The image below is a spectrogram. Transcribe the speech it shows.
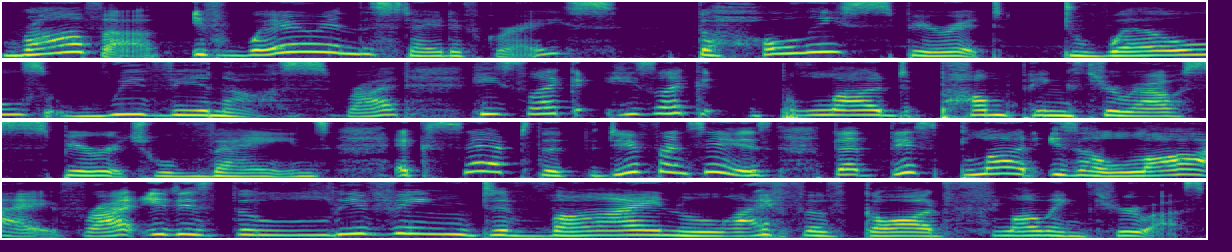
Rather, if we're in the state of grace, the Holy Spirit dwells within us, right? He's like he's like blood pumping through our spiritual veins, except that the difference is that this blood is alive, right? It is the living divine life of God flowing through us.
